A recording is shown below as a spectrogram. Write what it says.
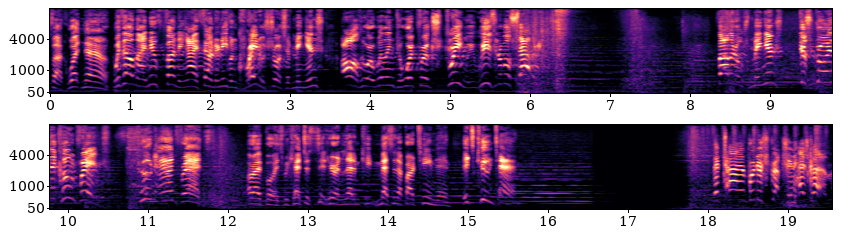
fuck, what now? With all my new funding, I found an even greater source of minions, all who are willing to work for extremely reasonable salaries. Follow those minions! Destroy the Coon Friends! Coon and friends! All right, boys, we can't just sit here and let him keep messing up our team name. It's Coon! The time for destruction has come!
